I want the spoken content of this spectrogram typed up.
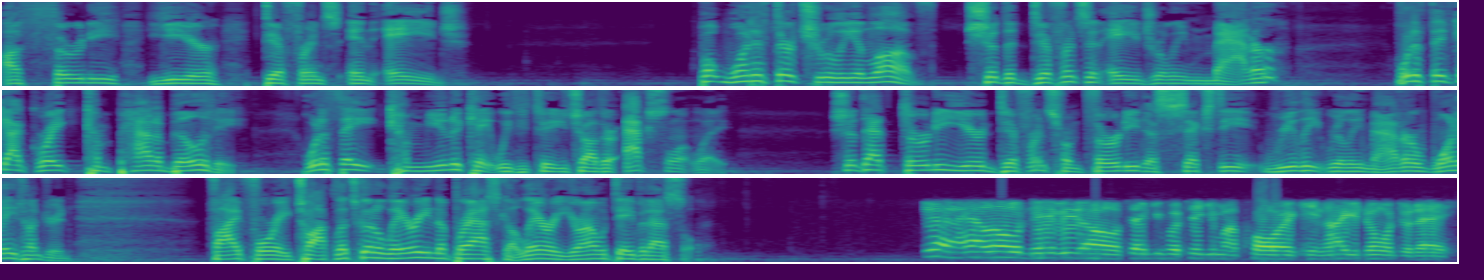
A 30 year difference in age. But what if they're truly in love? Should the difference in age really matter? What if they've got great compatibility? What if they communicate with each other excellently? Should that 30 year difference from 30 to 60 really, really matter? 1 800 548 TALK. Let's go to Larry Nebraska. Larry, you're on with David Essel. Yeah, hello, David. Oh, thank you for taking my call again. How you doing today?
